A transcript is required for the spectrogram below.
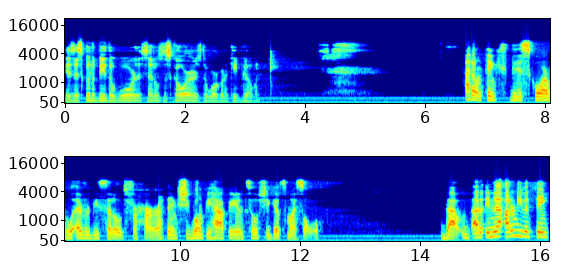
is this going to be the war that settles the score, or is the war going to keep going? I don't think the score will ever be settled for her. I think she won't be happy until she gets my soul. That I, I don't even think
